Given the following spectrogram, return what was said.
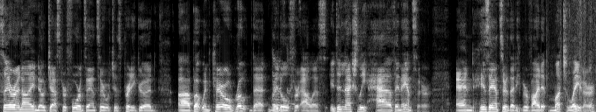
Sarah and I know Jasper Fforde's answer, which is pretty good. Uh, but when Carroll wrote that riddle no for answer. Alice, it didn't actually have an answer. And his answer that he provided much later,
